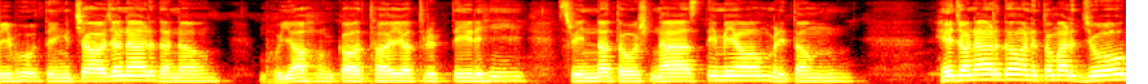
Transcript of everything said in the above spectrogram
বিভূতিং চ জনার্দন ভূয়ঃ কথয় তৃপ্তির্হি শৃণ্যতোষ্ণাস্তি মে অমৃতম হে জনার্দন, তোমার যোগ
